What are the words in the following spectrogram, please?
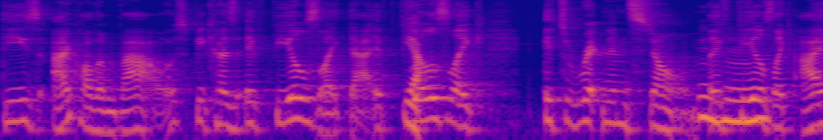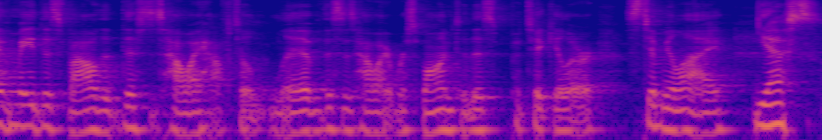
these I call them vows because it feels like that. It Yeah. feels like it's written in stone. It feels like I've made this vow that this is how I have to live. This is how I respond to this particular stimuli. Yes.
